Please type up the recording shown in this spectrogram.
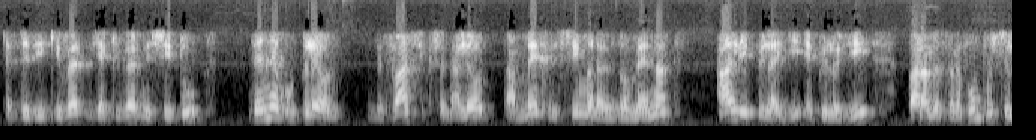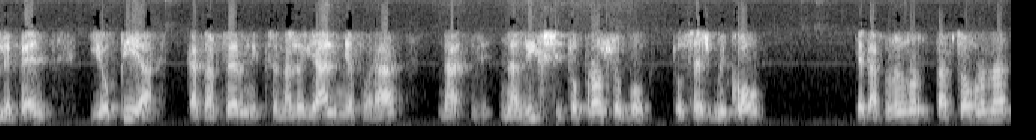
και από τη διακυβέρνησή του δεν έχουν πλέον με βάση, ξαναλέω, τα μέχρι σήμερα δεδομένα άλλη επιλογή, επιλογή παρά να στραφούν προς τη Λεπέν η οποία καταφέρνει, ξαναλέω για άλλη μια φορά, να, να δείξει το πρόσωπο το θεσμικό και ταυτόχρονα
